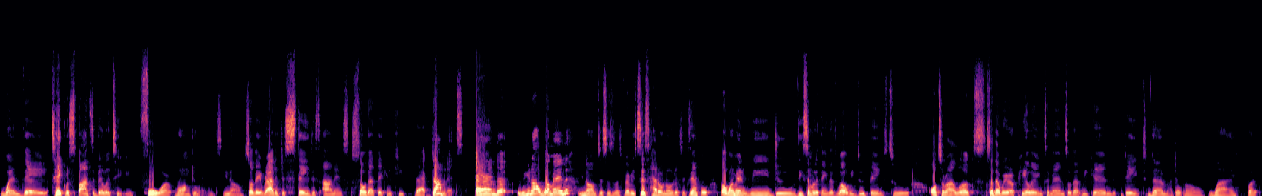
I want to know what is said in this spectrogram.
when they take responsibility for wrongdoings, you know. So they rather just stay dishonest so that they can keep that dominance. And, you know, women, you know, this is a very cis heteronormative example, but women, we do these similar things as well. We do things to alter our looks so that we're appealing to men so that we can date them. I don't know why, but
